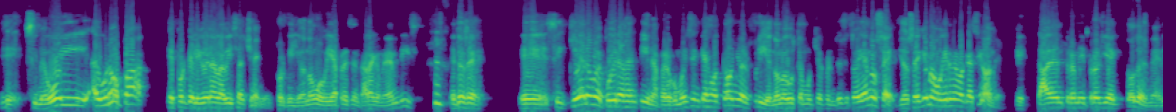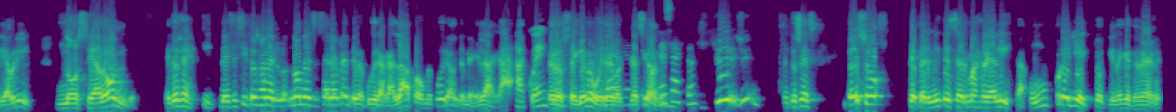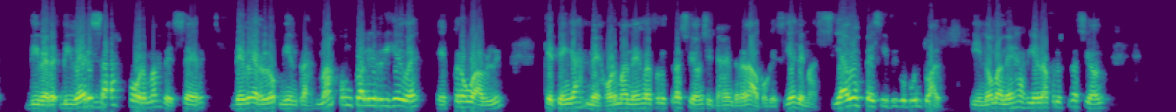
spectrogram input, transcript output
eh, si me voy a Europa es porque liberan la visa Schengen, porque yo no me voy a presentar a que me den visa. Entonces, eh, si quiero me puedo ir a Argentina, pero como dicen que es otoño, el frío, no me gusta mucho el frío, entonces todavía no sé, yo sé que me voy a ir de vacaciones, está dentro de mi proyecto del mes de abril, no sé a dónde. Entonces, y necesito saberlo, no necesariamente me puedo ir a Galapa o me puedo ir a donde me dé la gana. A Cuenca. Pero sé que me voy de vacaciones. Exacto. Sí, sí. Entonces, eso te permite ser más realista. Un proyecto tiene que tener diver- diversas formas de ser, de verlo. Mientras más puntual y rígido es, es probable que tengas mejor manejo de frustración si te has entrenado. Porque si es demasiado específico y puntual y no manejas bien la frustración,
